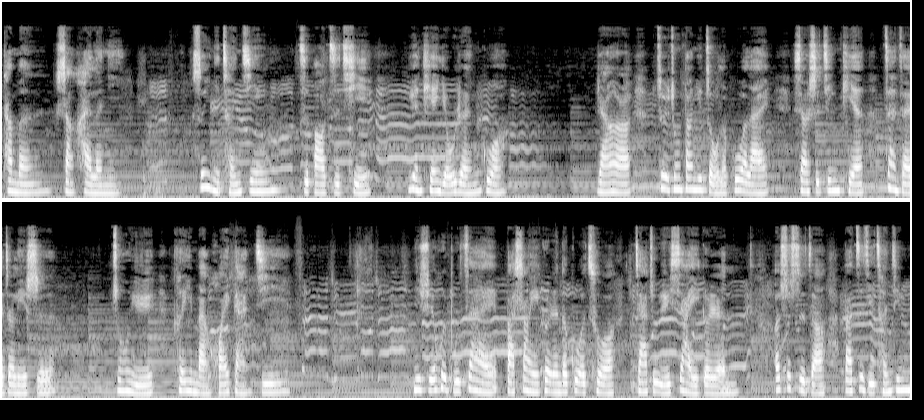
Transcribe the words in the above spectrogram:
他们伤害了你，所以你曾经自暴自弃、怨天尤人过。然而，最终当你走了过来，像是今天站在这里时，终于可以满怀感激。你学会不再把上一个人的过错加诸于下一个人，而是试着把自己曾经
